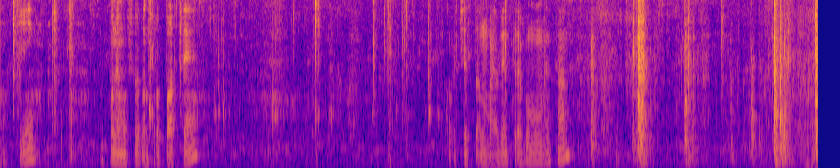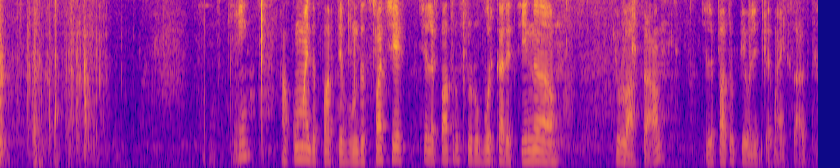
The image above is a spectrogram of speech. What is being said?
Ok. Punem ușor într-o parte. Cu acesta nu mai avem treabă momentan. Acum mai departe vom desface cele patru șuruburi care țin uh, chiulasa, cele patru piulițe mai exact.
